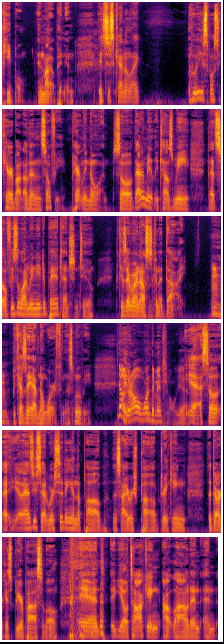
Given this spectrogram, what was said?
people, in my opinion. It's just kind of like, who are you supposed to care about other than Sophie? Apparently, no one. So that immediately tells me that Sophie's the one we need to pay attention to, because everyone else is going to die hmm because they have no worth in this movie. No, And- they're all one dimensional. Yeah. Yeah, so uh, yeah, as you said, we're sitting in the pub, this Irish pub, drinking the darkest beer possible, and you know, talking out loud, and and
